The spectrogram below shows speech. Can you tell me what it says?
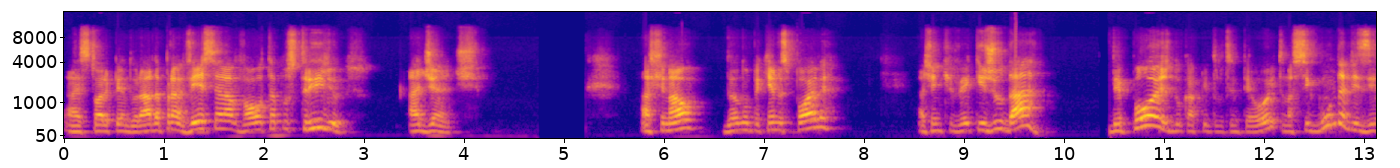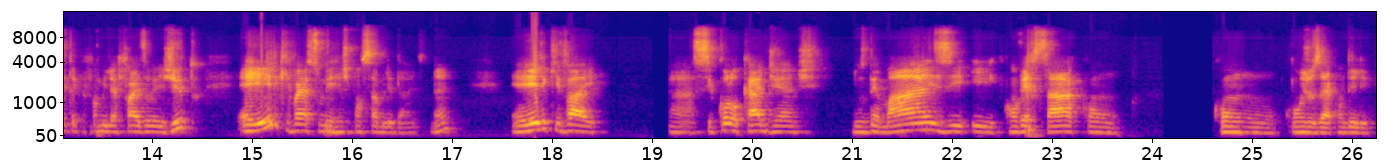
A história pendurada para ver se ela volta para os trilhos adiante. Afinal, dando um pequeno spoiler, a gente vê que Judá depois do capítulo 38, na segunda visita que a família faz ao Egito, é ele que vai assumir responsabilidade, né? É ele que vai uh, se colocar diante dos demais e, e, conversar com, com, com José quando ele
